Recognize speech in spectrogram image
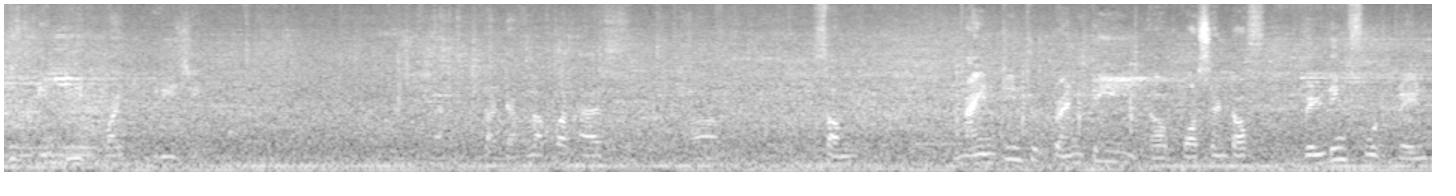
it is indeed quite breezy. The developer has uh, some 19 to 20 uh, percent of building footprint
